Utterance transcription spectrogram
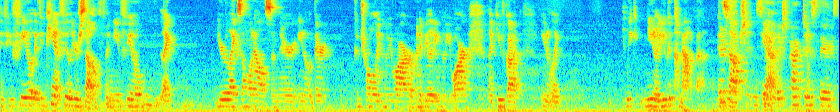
if you feel if you can't feel yourself and you feel like you're like someone else and they're you know they're controlling who you are or manipulating who you are like you've got you know like we can- you know you could come out of that There's not options, yeah. There's practice. There's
